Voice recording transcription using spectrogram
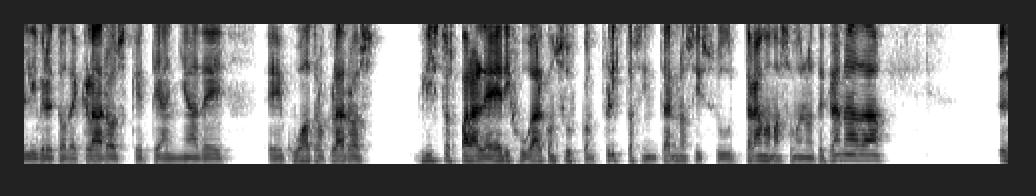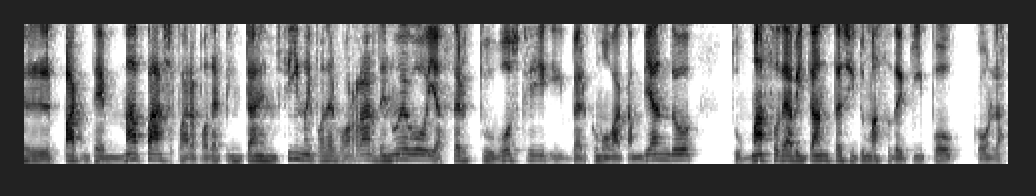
el libreto de claros que te añade eh, cuatro claros listos para leer y jugar con sus conflictos internos y su trama más o menos de Granada. El pack de mapas para poder pintar encima y poder borrar de nuevo y hacer tu bosque y ver cómo va cambiando. Tu mazo de habitantes y tu mazo de equipo con las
